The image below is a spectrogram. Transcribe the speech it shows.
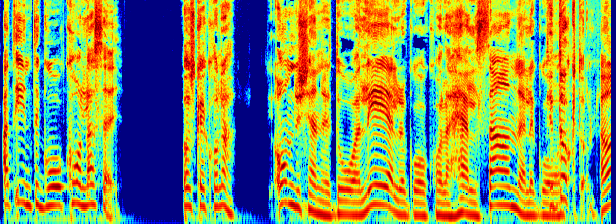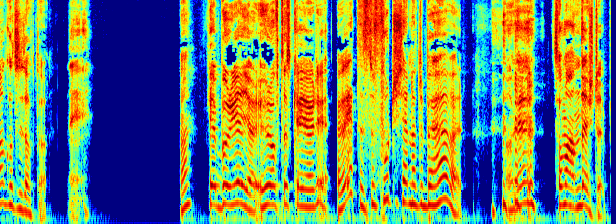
att inte gå och kolla sig. Vad ska jag kolla? Om du känner dig dålig eller gå och kolla hälsan eller gå... Till doktorn? Ja, gå till doktorn. Nej. Va? Ska jag börja göra Hur ofta ska jag göra det? Jag vet inte, så fort du känner att du behöver. Okej. Som Anders typ?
